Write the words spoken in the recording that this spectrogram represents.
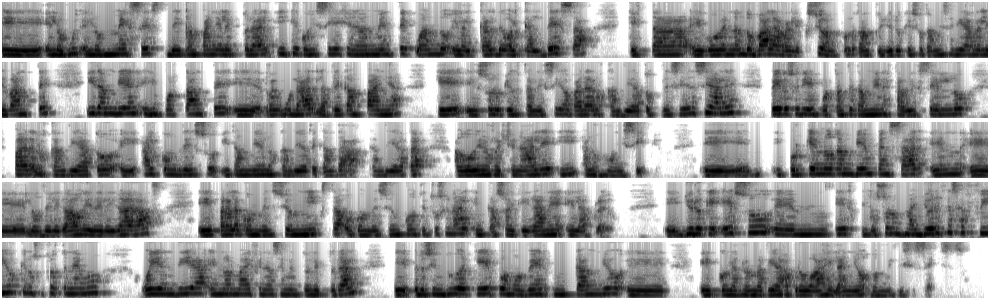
eh, en, los, meses de campaña electoral y que coincide generalmente cuando el alcalde o alcaldesa que está eh, gobernando va a la reelección. Por lo tanto, yo creo que eso también sería relevante. Y también es importante eh, regular la pre-campaña, que solo quedó establecido para los candidatos presidenciales, pero sería importante también establecerlo para los candidatos al Congreso y también los candidatos y candidatas a gobiernos regionales y a los municipios. Eh, y por qué no también pensar en eh, los delegados y delegadas eh, para la convención mixta o convención constitucional en caso de que gane el apruebo. yo creo que eso em, son los mayores desafíos que nosotros tenemos hoy en día en norma de financiamiento electoral, pero sin duda que podemos ver un cambio con las normativas aprobadas el año 2016.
